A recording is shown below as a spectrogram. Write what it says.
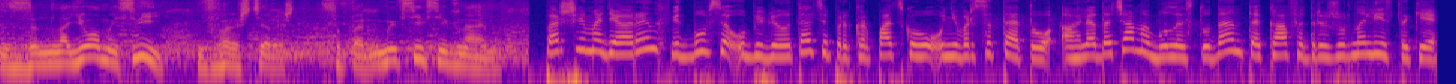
знайомий, свій, врешті-решт, суперник. Ми всі всіх знаємо. Перший медіаринг відбувся у бібліотеці Прикарпатського університету, а глядачами були студенти кафедри журналістики.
